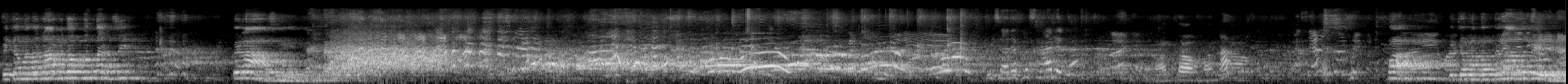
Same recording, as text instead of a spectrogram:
Kecamatan apa itu akuntansi? Telasi. Mantap, mantap. Pak, kecamatan ini?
